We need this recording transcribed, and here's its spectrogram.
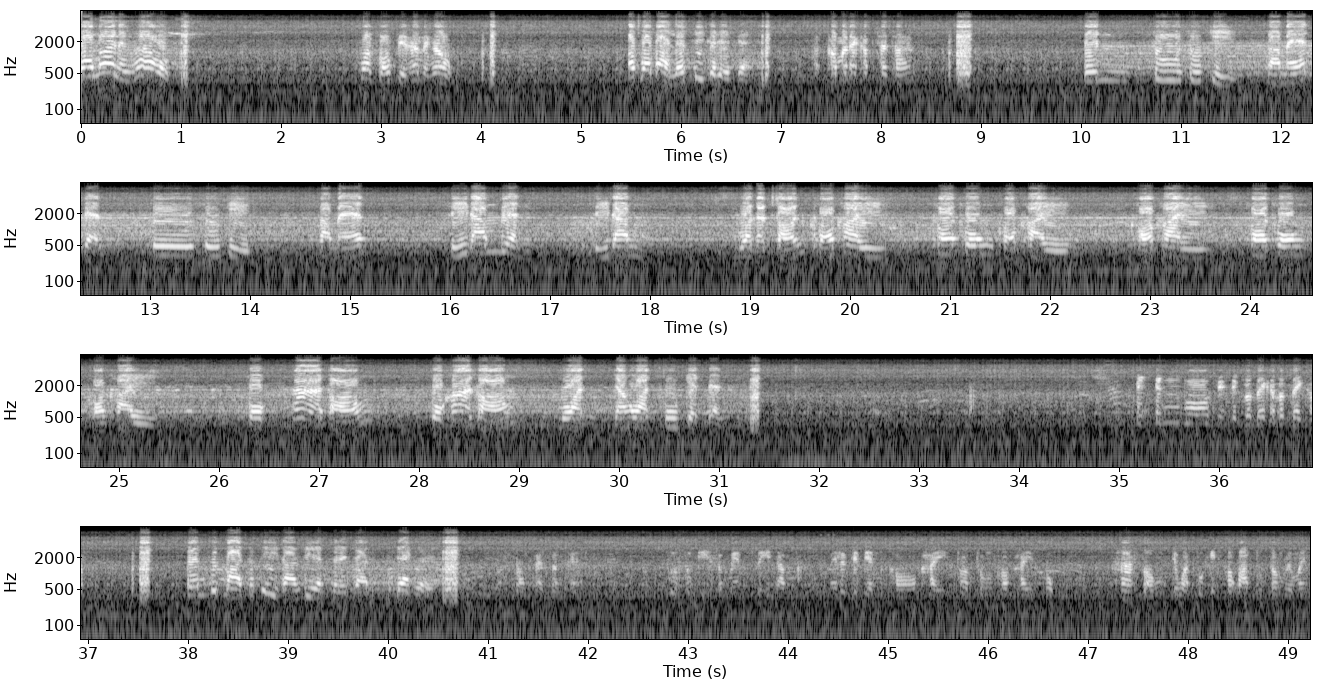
ดราม่า หนึ่งห้าหกว่าสองเปลี่ยนห้าหนึ่งเก้าอัปเปอร์บ้านรถที่เกิดเหตุเนี่ยเขาไม่ได้ครับช้าเป็นซูซูกิซาแมสแบบซูซูกิซาแมสสีดำเปลี่ยนสีดำบวดอักษรขอไข่ทอทงขอไข่ขอไข่ทอทงขอไข่หกห้าสองหกห้าสองหมวด จังหวัดภูเก็ตเนี่ยๆเป็นเป็นวอลเป็นเป็นรถใดครับรถใดครับเป็นฟุตบาทที่ตามที่ในจอนแจ้งเลยสองแปดสองแปดตัวสุกี้สเปนสีดำในเลขทะเบียนขอไข่ทอทงขอไข่หกห้าสองจังหวัดภูเก็ตข้อความถูกต้องหรือไม่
